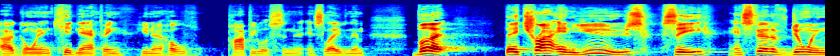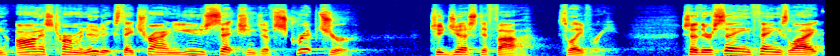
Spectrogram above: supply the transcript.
uh, going and kidnapping, you know, whole populace and enslaving them. But they try and use, see, instead of doing honest hermeneutics, they try and use sections of Scripture to justify slavery. So they're saying things like,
